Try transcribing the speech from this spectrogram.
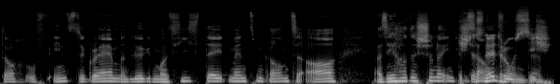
doch auf Instagram und schaut mal sein Statement zum Ganzen an. Also ich habe das schon noch Ist interessant das nicht russisch?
